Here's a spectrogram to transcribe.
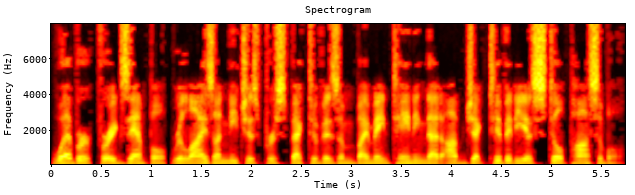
Weber, for example, relies on Nietzsche's perspectivism by maintaining that objectivity is still possible,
